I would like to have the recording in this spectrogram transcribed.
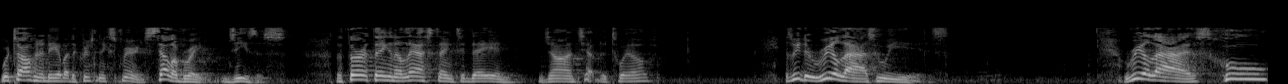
We're talking today about the Christian experience. Celebrate Jesus. The third thing and the last thing today in John chapter 12 is we need to realize who he is. Realize who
